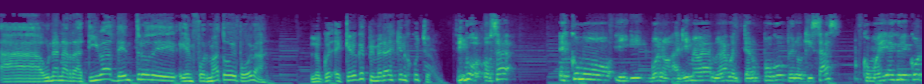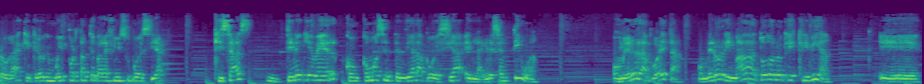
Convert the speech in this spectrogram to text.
a una narrativa dentro de en formato de poema. Eh, creo que es primera vez que lo escucho. Tipo, o sea, es como, y, bueno, aquí me voy, a, me a cuentear un poco, pero quizás, como ella es grecóloga, que creo que es muy importante para definir su poesía, quizás tiene que ver con cómo se entendía la poesía en la Grecia antigua. Homero era poeta, Homero rimaba todo lo que escribía. Eh,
